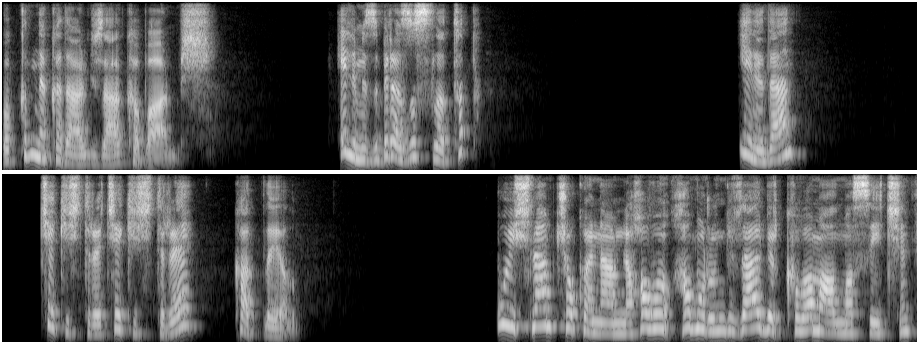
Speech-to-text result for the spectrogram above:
Bakın ne kadar güzel kabarmış. Elimizi biraz ıslatıp yeniden çekiştire çekiştire katlayalım. Bu işlem çok önemli. Hamurun güzel bir kıvam alması için,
